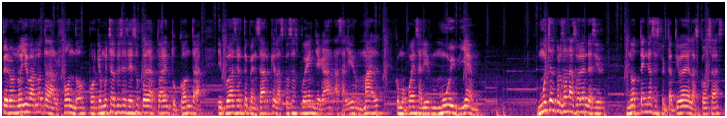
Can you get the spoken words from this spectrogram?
pero no llevarlo tan al fondo porque muchas veces eso puede actuar en tu contra y puede hacerte pensar que las cosas pueden llegar a salir mal como pueden salir muy bien. Muchas personas suelen decir, no tengas expectativa de las cosas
